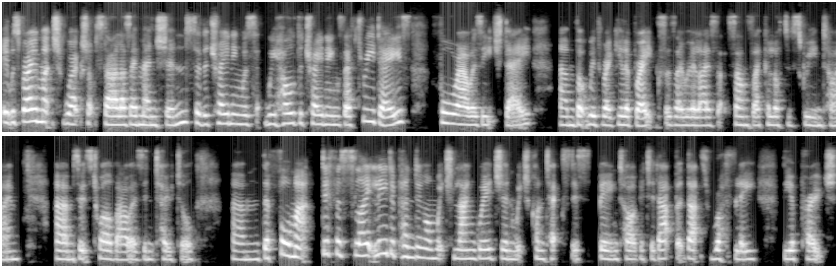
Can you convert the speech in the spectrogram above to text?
It was very much workshop style, as I mentioned. So the training was, we hold the trainings, they're three days, four hours each day, um, but with regular breaks, as I realise that sounds like a lot of screen time. Um, so it's 12 hours in total. Um, the format differs slightly depending on which language and which context is being targeted at, but that's roughly the approach.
